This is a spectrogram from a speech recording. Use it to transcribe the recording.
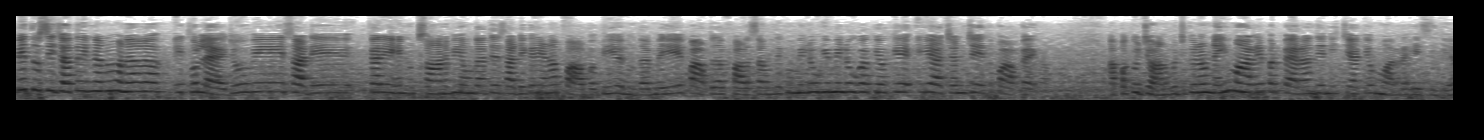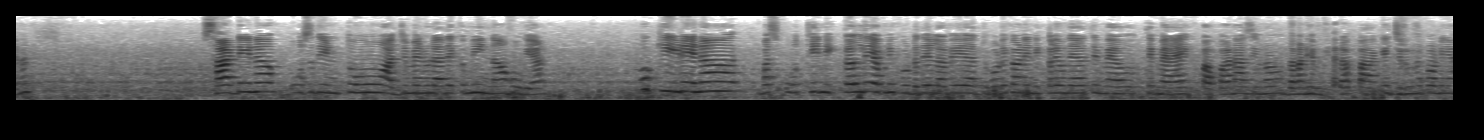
ਵੀ ਤੁਸੀਂ ਜਦ ਇਹਨਾਂ ਨੂੰ ਨਾ ਇੱਥੋਂ ਲੈ ਜਾਓ ਵੀ ਸਾਡੇ ਘਰੇ ਇਹ ਨੁਕਸਾਨ ਵੀ ਹੁੰਦਾ ਤੇ ਸਾਡੇ ਘਰੇ ਨਾ ਪਾਪ ਵੀ ਹੁੰਦਾ। ਵੀ ਇਹ ਪਾਪ ਦਾ ਫਲ ਸਾਨੂੰ ਦੇਖੋ ਮਿਲੂਗੀ, ਮਿਲੂਗਾ ਕਿਉਂਕਿ ਇਹ ਅਚਨਚੇਤ ਪਾਪ ਹੈਗਾ। ਆਪਾਂ ਕੋਈ ਜਾਣਬੁੱਝ ਕੇ ਉਹਨੂੰ ਨਹੀਂ ਮਾਰ ਰਹੇ, ਪਰ ਪੈਰਾਂ ਦੇ ਨੀਚੇ ਆ ਕੇ ਉਹ ਮਰ ਰਹੇ ਸੀਗੇ ਹਨਾ। ਸਾਡੇ ਨਾ ਉਸ ਦਿਨ ਤੋਂ ਅੱਜ ਮੈਨੂੰ ਲੱਗਦਾ ਇੱਕ ਮਹੀਨਾ ਹੋ ਗਿਆ। ਉਹ ਕੀੜੇ ਨਾ ਬਸ ਉੱਥੇ ਨਿਕਲਦੇ, ਆਪਣੀ ਖੁੱਡ ਦੇ ਲਵੇ ਆ ਥੋੜੇ ਘਾਣੇ ਨਿਕਲੇ ਹੁੰਦੇ ਆ ਤੇ ਮੈਂ ਉੱਥੇ, ਮੈਂ ਇੱਕ ਪਾਪਾ ਨਾਲ ਸੀ, ਉਹਨਾਂ ਨੂੰ ਦਾਣੇ ਵਗੈਰਾ ਪਾ ਕੇ ਜ਼ਰੂਰ ਪਾਉਣੇ ਆ।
